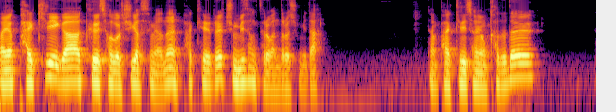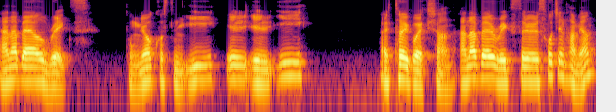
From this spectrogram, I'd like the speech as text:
만약 발키리가 그 적을 죽였으면 발키리를 준비 상태로 만들어줍니다. 다음 발키리 전용 카드들 아나벨 리그스 동료 코스트는 2, 1, 1, 2 알터에고 액션 아나벨 리그스를 소진하면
